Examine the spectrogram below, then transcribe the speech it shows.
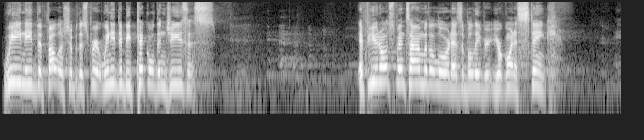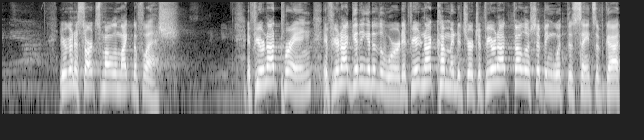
We need the fellowship of the Spirit. We need to be pickled in Jesus. If you don't spend time with the Lord as a believer, you're going to stink. You're going to start smelling like the flesh. If you're not praying, if you're not getting into the Word, if you're not coming to church, if you're not fellowshipping with the saints of God,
